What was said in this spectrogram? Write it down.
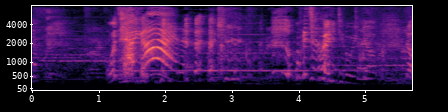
What's oh My happening? God. Which way do we go? No.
